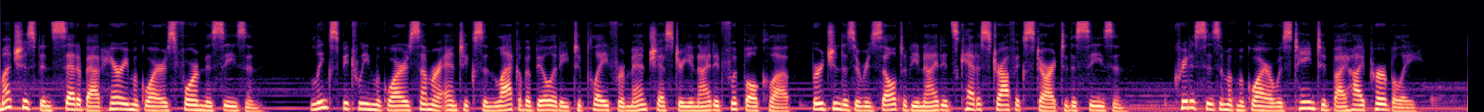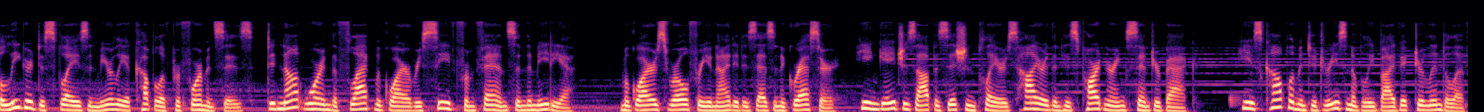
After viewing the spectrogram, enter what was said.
Much has been said about Harry Maguire's form this season. Links between Maguire's summer antics and lack of ability to play for Manchester United Football Club burgeoned as a result of United's catastrophic start to the season. Criticism of Maguire was tainted by hyperbole. Beleaguered displays in merely a couple of performances did not warrant the flack Maguire received from fans and the media. Maguire's role for United is as an aggressor, he engages opposition players higher than his partnering centre back. He is complemented reasonably by Victor Lindelof.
